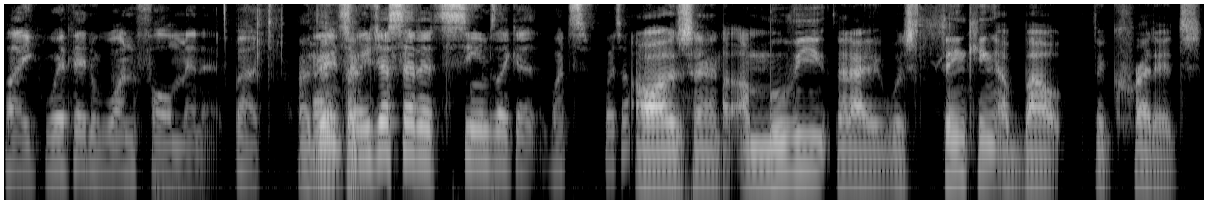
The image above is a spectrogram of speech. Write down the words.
Like within one full minute, but I all think right, so he just said it seems like a what's what's up? Oh, I was saying a movie that I was thinking about the credits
